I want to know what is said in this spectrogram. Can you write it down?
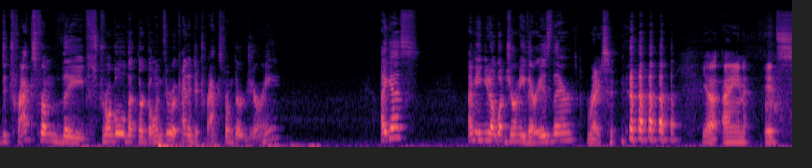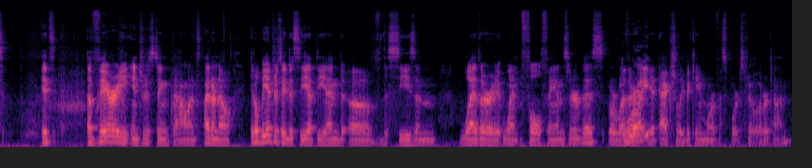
detracts from the struggle that they're going through. It kind of detracts from their journey. I guess. I mean, you know what journey there is there. Right. yeah, I mean, it's it's a very interesting balance. I don't know. It'll be interesting to see at the end of the season whether it went full fan service or whether Right. it actually became more of a sports show over time.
